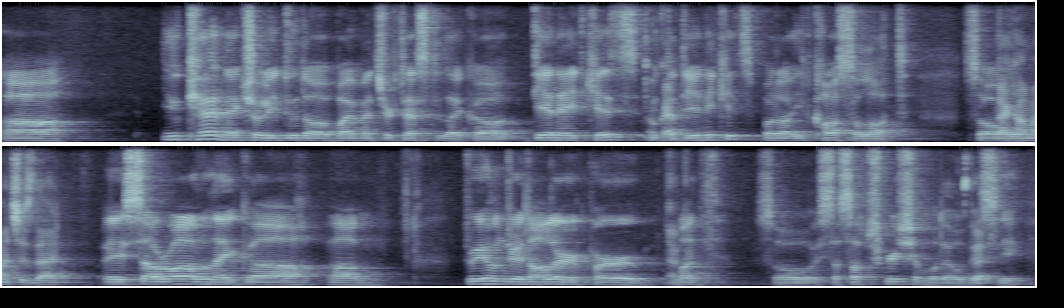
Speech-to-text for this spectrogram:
uh, you can actually do the biometric test like uh, DNA kits with the DNA kits, but uh, it costs a lot. So like how much is that? It's around like uh, um, three hundred dollar per month. So it's a subscription model, obviously.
